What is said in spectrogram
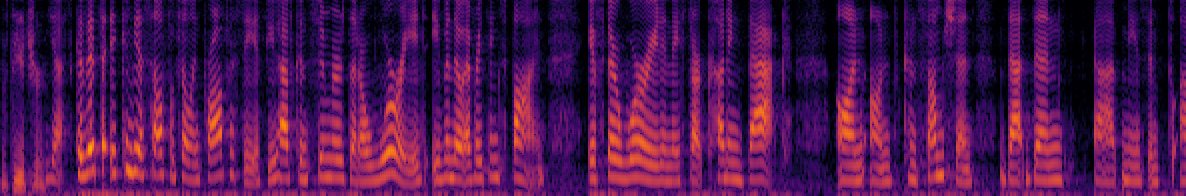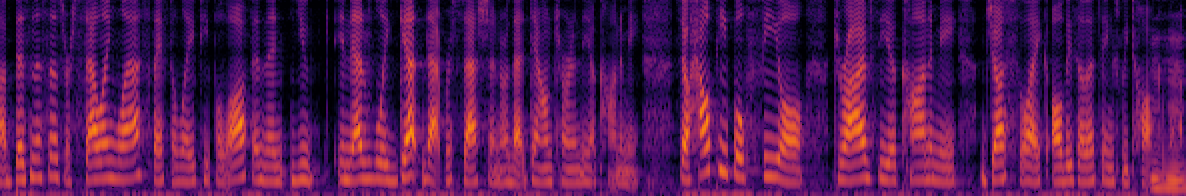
the future. Yes, because it can be a self-fulfilling prophecy. If you have consumers that are worried, even though everything's fine, if they're worried and they start cutting back on, on consumption, that then uh, means uh, businesses are selling less, they have to lay people off, and then you inevitably get that recession or that downturn in the economy. So, how people feel drives the economy just like all these other things we talk mm-hmm. about.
